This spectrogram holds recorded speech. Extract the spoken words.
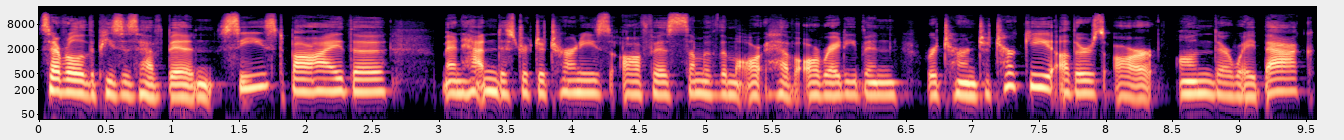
several of the pieces have been seized by the Manhattan District Attorney's Office. Some of them are, have already been returned to Turkey. Others are on their way back.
